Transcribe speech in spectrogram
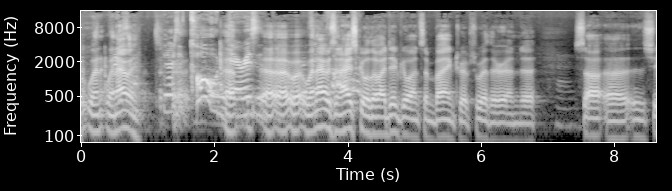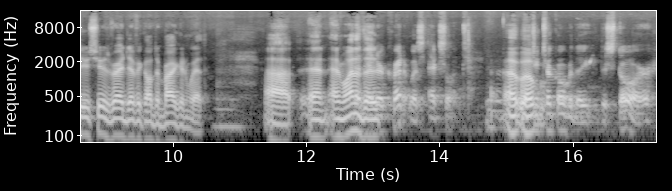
uh, when when I was There's a code there, isn't uh, there? uh, when I was in high school, though, I did go on some buying trips with her, and uh, saw uh, she she was very difficult to bargain with. Uh, and and one of And her credit was excellent. uh, well, She took over the, the store.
